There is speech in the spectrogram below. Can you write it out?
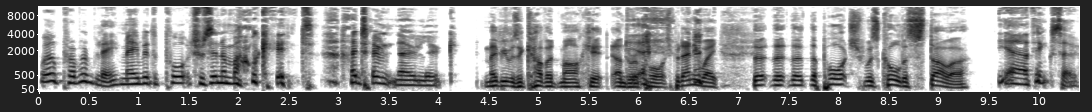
Well, probably. Maybe the porch was in a market. I don't know, Luke. Maybe it was a covered market under yeah. a porch. But anyway, the, the, the, the, porch was called a stoa. Yeah, I think so.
